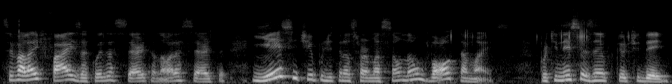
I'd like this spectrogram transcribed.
Você vai lá e faz a coisa certa, na hora certa. E esse tipo de transformação não volta mais. Porque nesse exemplo que eu te dei,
